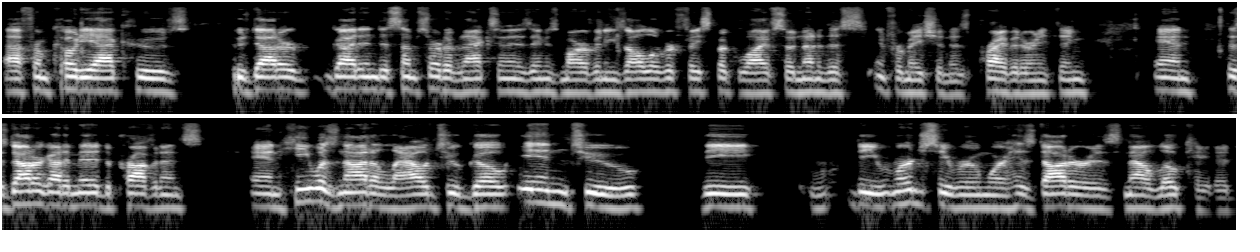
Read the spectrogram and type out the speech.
uh, from Kodiak who's whose daughter got into some sort of an accident. His name is Marvin. He's all over Facebook Live, so none of this information is private or anything. And his daughter got admitted to Providence, and he was not allowed to go into the the emergency room where his daughter is now located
